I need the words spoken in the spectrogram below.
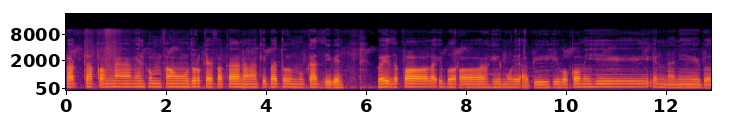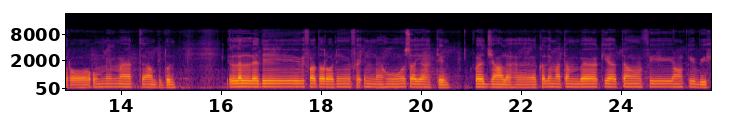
فانتقمنا منهم فانظر كيف كان عاقبة المكذبين. وإذ قال إبراهيم لأبيه وقومه إنني براء مما تعبدون. إلا الذي فطرني فإنه سيهدين. فجعلها كلمة باكية في عقبه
